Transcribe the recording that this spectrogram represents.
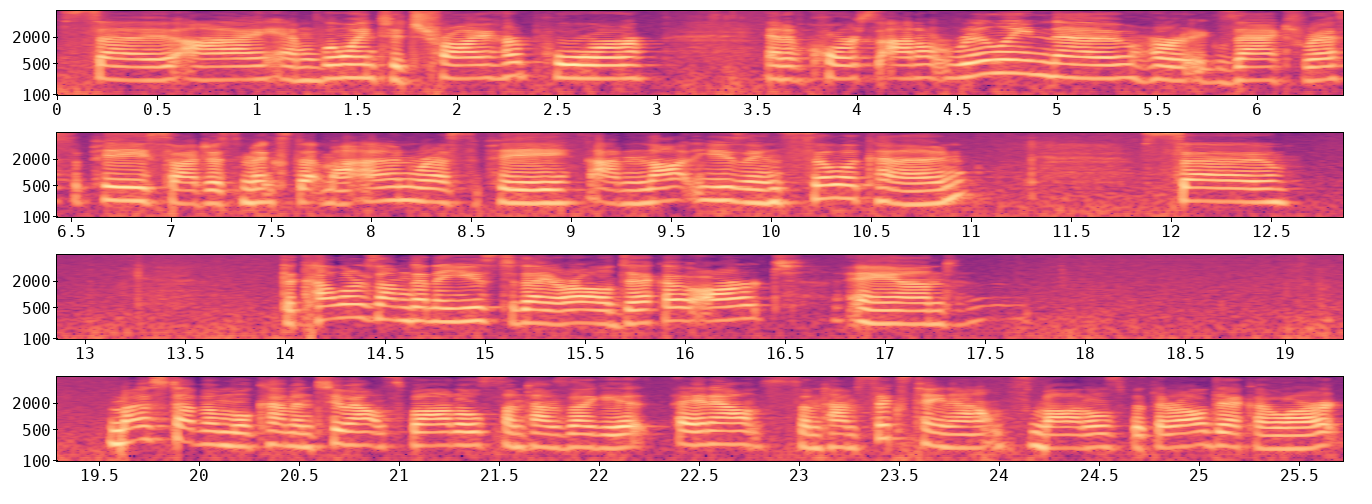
So I am going to try her pour. And of course, I don't really know her exact recipe, so I just mixed up my own recipe. I'm not using silicone. So the colors I'm going to use today are all Deco Art, and most of them will come in two ounce bottles. Sometimes I get eight ounce, sometimes 16 ounce bottles, but they're all deco art.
